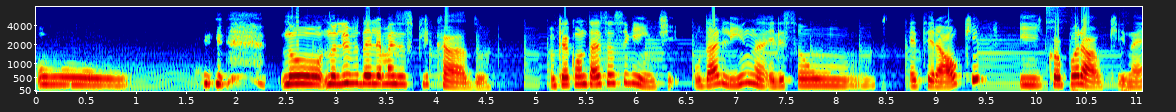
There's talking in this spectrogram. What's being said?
o. no, no livro dele é mais explicado. O que acontece é o seguinte: o da Lina, eles são Eteralk e Corporalk, né?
